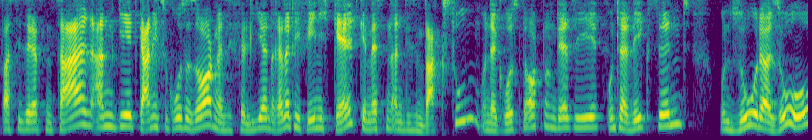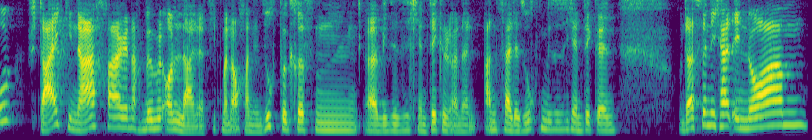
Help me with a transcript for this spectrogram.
was diese ganzen Zahlen angeht, gar nicht so große Sorgen. Also sie verlieren relativ wenig Geld gemessen an diesem Wachstum und der Größenordnung, der sie unterwegs sind. Und so oder so steigt die Nachfrage nach Möbel online. Das sieht man auch an den Suchbegriffen, äh, wie sie sich entwickeln, an der Anzahl der Suchen, wie sie sich entwickeln. Und das finde ich halt enorm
